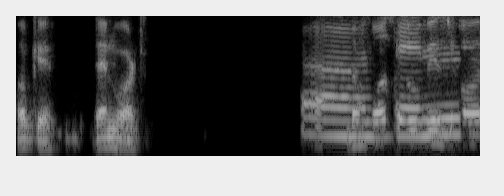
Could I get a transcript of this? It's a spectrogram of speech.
Okay then what? The uh, first then loop is for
